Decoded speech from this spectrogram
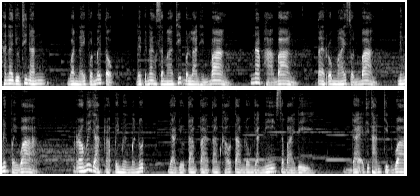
ขณะอยู่ที่นั้น วันไหนฝนไม่ตก ได้ไปนั่งสมาธิบนลานหินบ้าง หน้าผาบ้าง ใต้ร่มไม้สนบ้าง นึกนึกไปว่า เราไม่อยากกลับไปเมืองมนุษย์ อยากอยู่ตามป่าตามเขาตามดงอย่างนี้สบายดี ได้อธิษฐานจิตว่า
